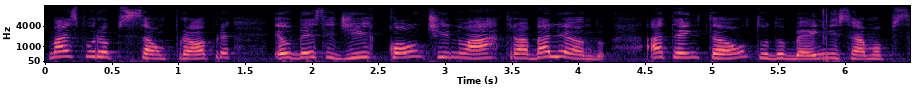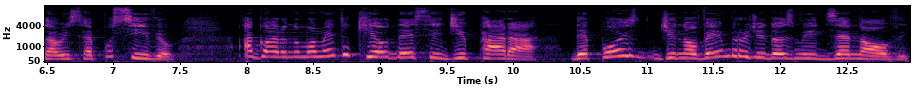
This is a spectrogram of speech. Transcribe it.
Mas por opção própria, eu decidi continuar trabalhando. Até então, tudo bem, isso é uma opção, isso é possível. Agora, no momento que eu decidi parar, depois de novembro de 2019,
